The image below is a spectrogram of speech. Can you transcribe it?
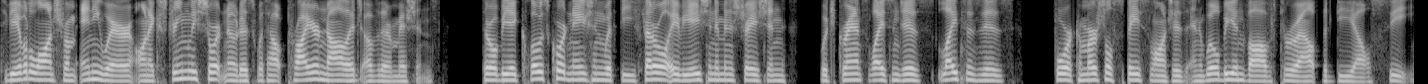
to be able to launch from anywhere on extremely short notice without prior knowledge of their missions. There will be a close coordination with the Federal Aviation Administration which grants licenses licenses for commercial space launches and will be involved throughout the DLC.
